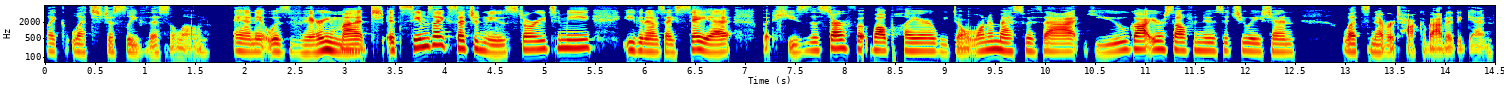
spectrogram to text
like let's just leave this alone. And it was very mm much it seems like such a news story to me even as I say it, but he's the star football player. We don't want to mess with that. You got yourself into a situation let's never talk about it again.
